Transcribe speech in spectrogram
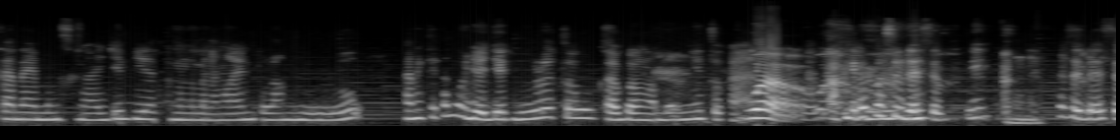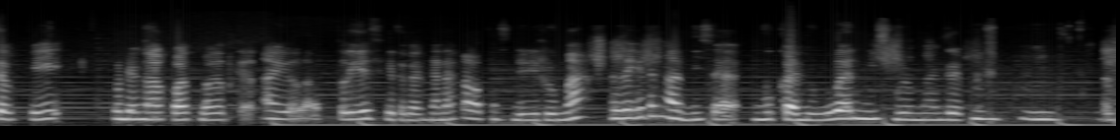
karena emang sengaja biar teman-teman yang lain pulang dulu karena kita mau jajan dulu tuh ke abang-abangnya tuh kan Wow. akhirnya pas sudah sepi Hmm. pas sudah sepi udah nggak kuat banget kan ayolah please gitu kan karena kalau pas udah di rumah pasti kita nggak bisa buka duluan nih sebelum maghrib Hmm. terus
